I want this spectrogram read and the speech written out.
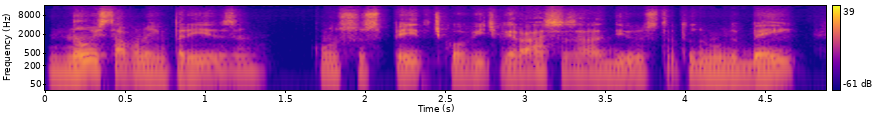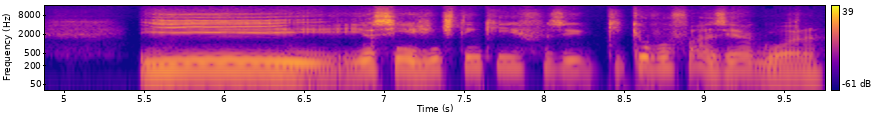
não estavam na empresa, com suspeita de Covid, graças a Deus, tá todo mundo bem. E, e assim, a gente tem que fazer, o que que eu vou fazer agora?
